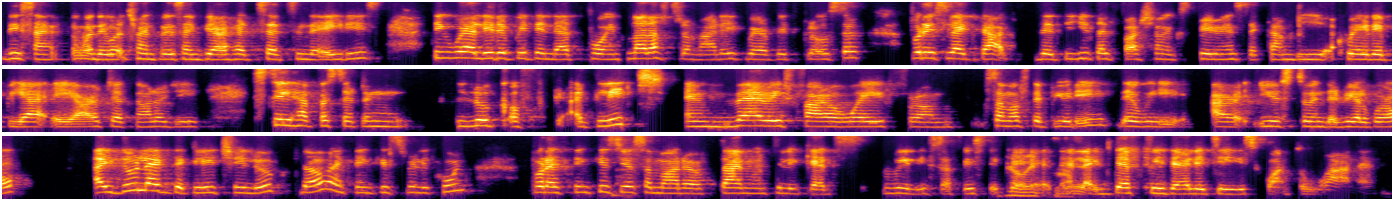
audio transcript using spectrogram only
design when they were trying to design VR headsets in the 80s. I think we're a little bit in that point, not as dramatic, we're a bit closer, but it's like that. The digital fashion experience that can be created via AR technology still have a certain look of a glitch and very far away from some of the beauty that we are used to in the real world. I do like the glitchy look though. I think it's really cool but I think it's just a matter of time until it gets really sophisticated really and like the fidelity is one to one and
